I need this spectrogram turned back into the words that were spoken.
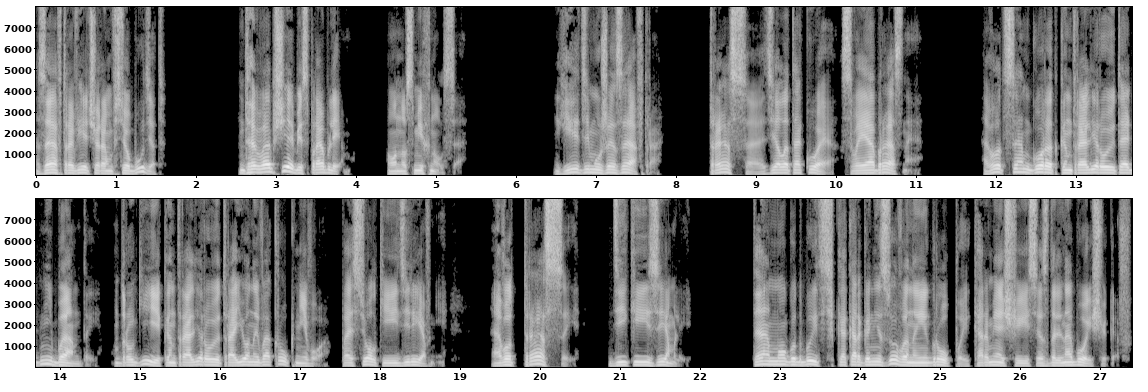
Завтра вечером все будет? Да вообще без проблем. Он усмехнулся. Едем уже завтра. Трасса — дело такое, своеобразное. Вот сам город контролируют одни банды, другие контролируют районы вокруг него, поселки и деревни, а вот трассы — дикие земли. Там могут быть как организованные группы, кормящиеся с дальнобойщиков,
